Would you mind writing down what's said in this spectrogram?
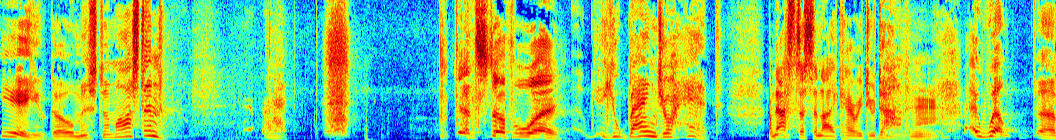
Here you go, Mr. Marston. Put that stuff away. You banged your head. Nastas and I carried you down. Uh, well, uh,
